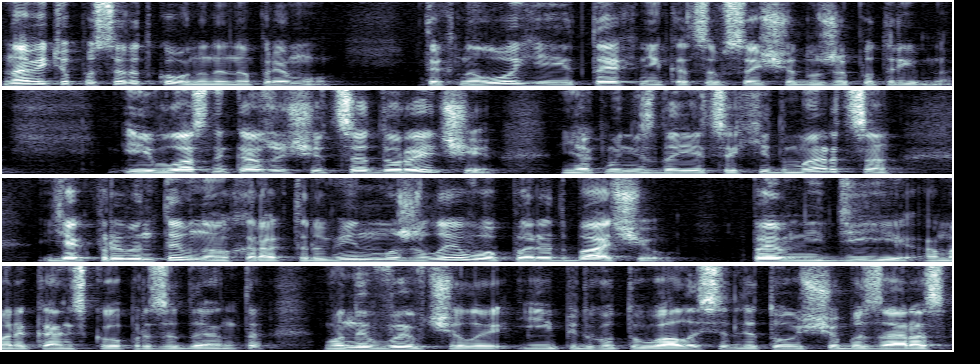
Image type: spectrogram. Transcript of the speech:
навіть опосередковано, не напряму. Технології, техніка це все, що дуже потрібно. І, власне кажучи, це, до речі, як мені здається, хід Мерца як превентивного характеру, він, можливо, передбачив певні дії американського президента. Вони вивчили і підготувалися для того, щоб зараз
